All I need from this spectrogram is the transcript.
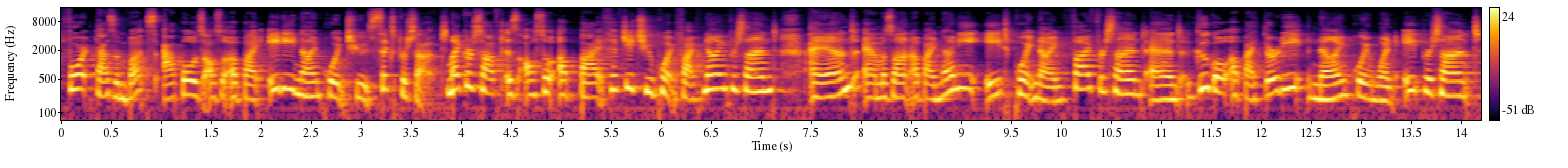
4,000 bucks. Apple is also up by 89.26%. Microsoft is also up by 52.59%, and Amazon up by 98.95%, and Google up by 39. 9.18%,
